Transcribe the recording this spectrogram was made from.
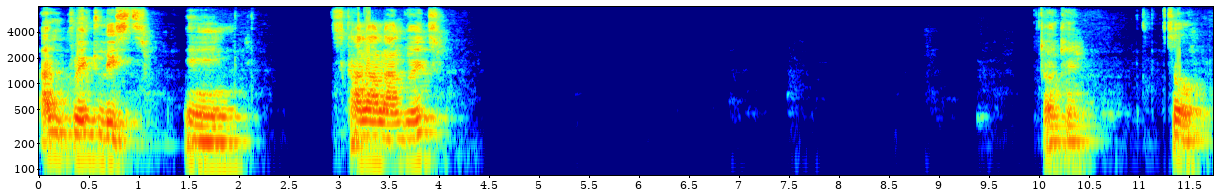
how you create lists in Scala language. Okay, so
